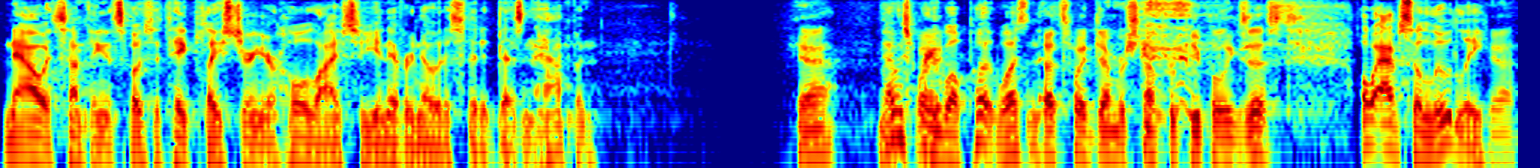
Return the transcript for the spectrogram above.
Now it's something that's supposed to take place during your whole life, so you never notice that it doesn't happen. Yeah. That was pretty why, well put, wasn't it? That's why Denver Snuffer people exist. Oh, absolutely. Yeah.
